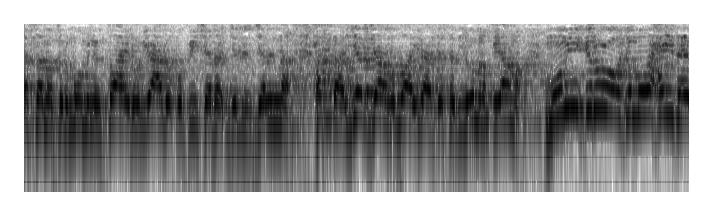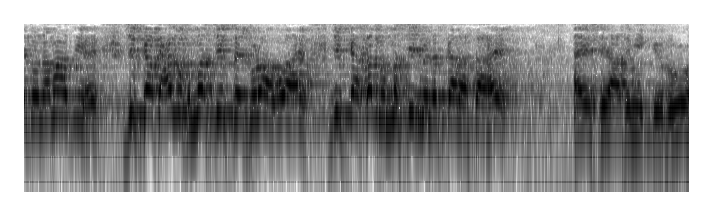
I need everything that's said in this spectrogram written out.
نسمت المومن طائر يعلق في الجنه حتى يرجع الله الى جسد يوم القيامه مومن کی روح جو موحد ہے، جو نمازی ہے، جس کا تعلق مسجد سے جڑا ہوا ہے، جس کا قلب مسجد میں لٹکا رہتا ہے۔ ایسے آدمی کی روح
